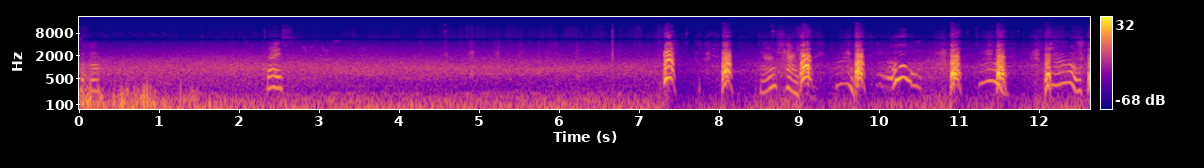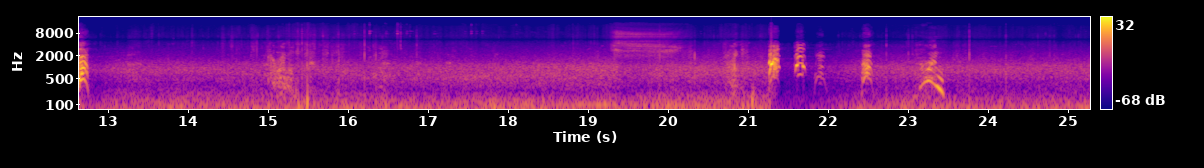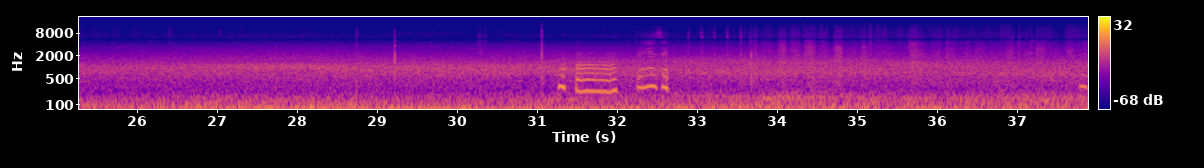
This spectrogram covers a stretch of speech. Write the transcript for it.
Mm-mm. Nice. No, Shy. Oh. Oh. Oh. Come on in. Shh. Come on. Come on. Mhm. Daisy. Hmm.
